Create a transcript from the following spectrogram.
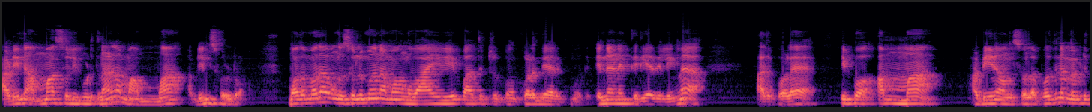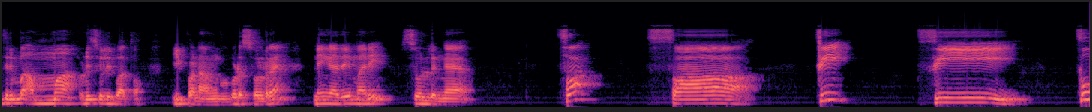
அப்படின்னு அம்மா சொல்லி கொடுத்தனால நம்ம அம்மா அப்படின்னு சொல்றோம். மொத மொத அவங்க சொல்லும்போது நம்ம அவங்க வாயவே பார்த்துட்டு இருக்கோம் குழந்தையா இருக்கும்போது. என்னன்னு தெரியாது இல்லைங்களா? அது போல இப்போ அம்மா அப்படின்னு அவங்க சொல்ல போது நம்ம எப்படி திரும்ப அம்மா அப்படின்னு சொல்லி பார்த்தோம். இப்போ நான் உங்க கூட சொல்றேன். நீங்க அதே மாதிரி சொல்லுங்க. ஃப ஃபா ஃபி ஃபீ ஃபு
